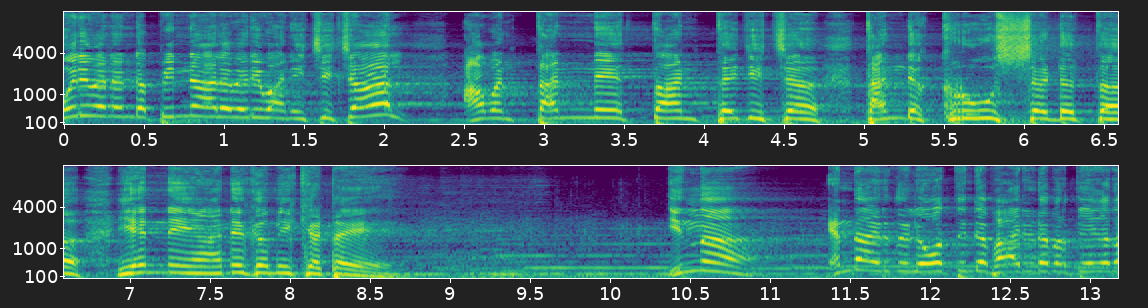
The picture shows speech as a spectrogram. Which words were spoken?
ഒരുവൻ എന്റെ പിന്നാലെ വരുവാൻ ഇച്ഛിച്ചാൽ അവൻ തന്നെ താൻ ത്യജിച്ച് തന്റെ ക്രൂശ് എടുത്ത് എന്നെ അനുഗമിക്കട്ടെ. ഇന്ന് എന്തായിരുന്നു ലോകത്തിന്റെ ഭാര്യയുടെ പ്രത്യേകത?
